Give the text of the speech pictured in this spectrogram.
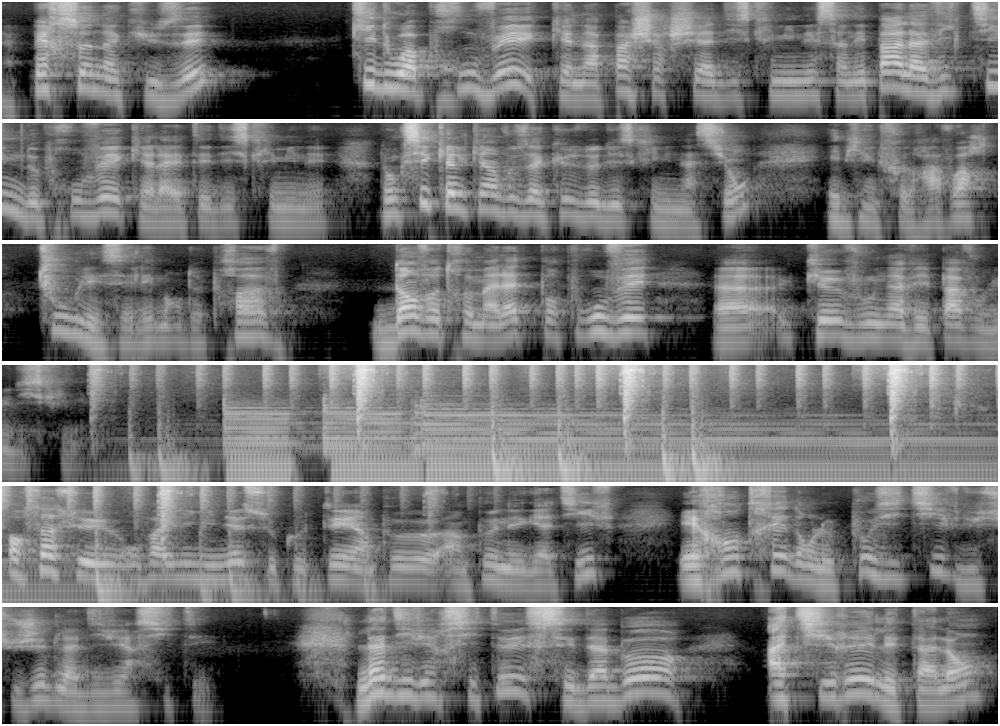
la personne accusée qui doit prouver qu'elle n'a pas cherché à discriminer. Ce n'est pas à la victime de prouver qu'elle a été discriminée. Donc si quelqu'un vous accuse de discrimination, eh bien il faudra avoir tous les éléments de preuve dans votre mallette pour prouver euh, que vous n'avez pas voulu discriminer. Or ça, on va éliminer ce côté un peu, un peu négatif et rentrer dans le positif du sujet de la diversité. La diversité, c'est d'abord attirer les talents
